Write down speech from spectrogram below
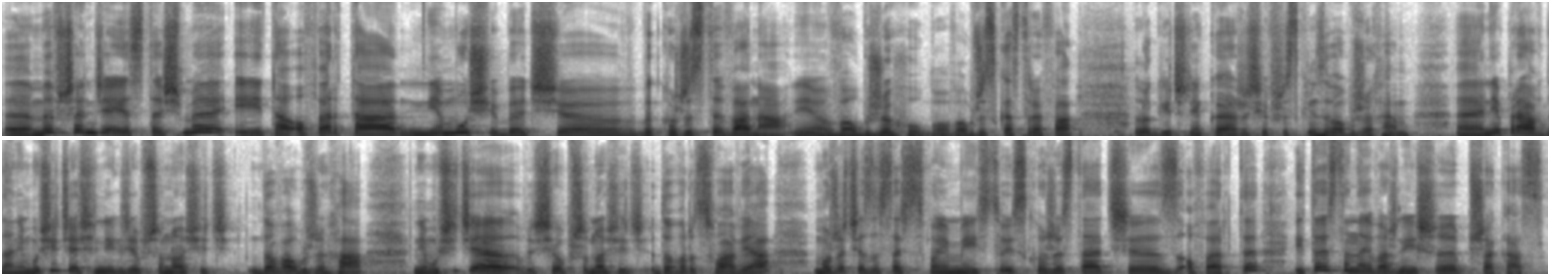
E, my wszędzie jesteśmy i ta oferta nie musi być wykorzystywana nie wiem, w Wałbrzychu, bo Wałbrzyska strefa logicznie kojarzy się wszystkim z Wałbrzychem. Nieprawda, nie musicie się nigdzie przenosić do Wałbrzycha, nie musicie się przenosić do Wrocławia, możecie zostać w swoim miejscu i skorzystać z oferty i to jest ten najważniejszy przekaz.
